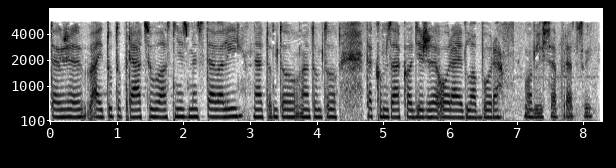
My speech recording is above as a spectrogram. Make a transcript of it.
Takže aj túto prácu vlastne sme stavali na tomto, na tomto takom základe, že ora je labora. Modli sa, pracuj.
